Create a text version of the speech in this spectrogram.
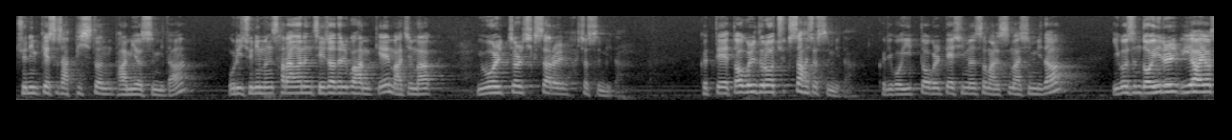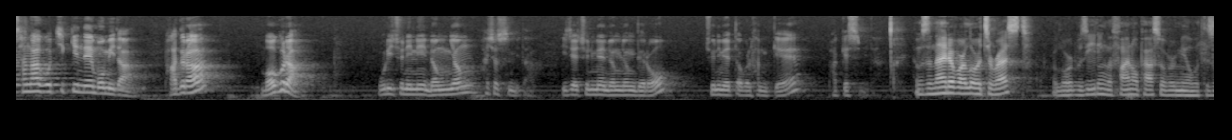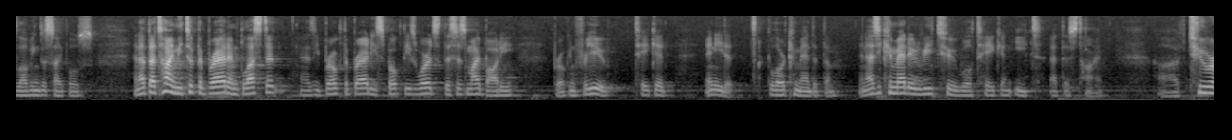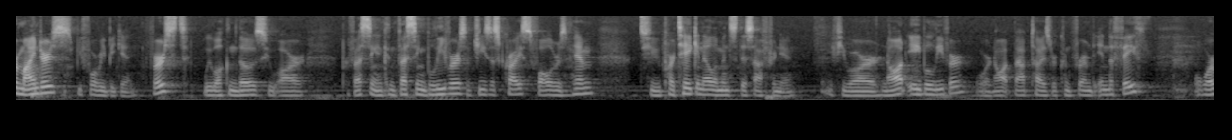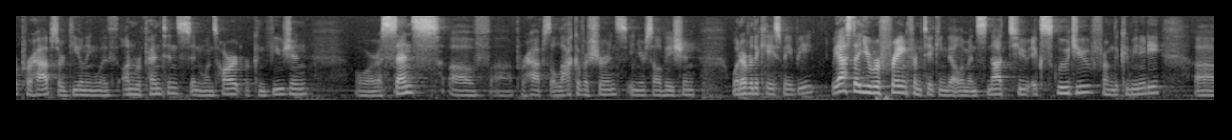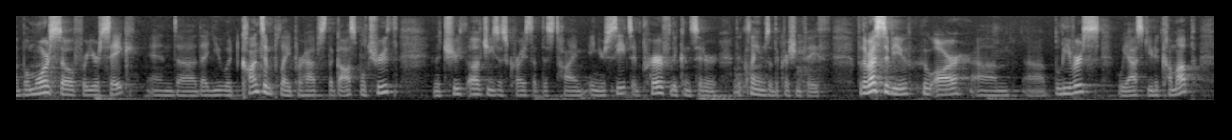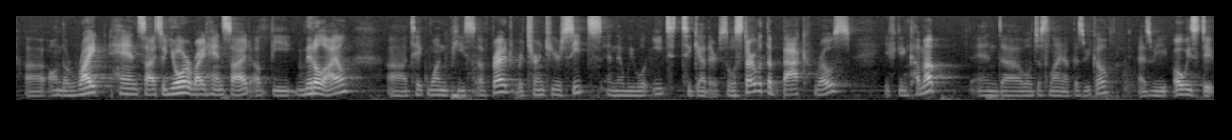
주님께서 잡히시던 밤이었습니다. 우리 주님은 사랑하는 제자들과 함께 마지막 유월절 식사를 하셨습니다. 그때 떡을 들어 축사하셨습니다. 그리고 이 떡을 떼시면서 말씀하십니다. 이것은 너희를 위하여 상하고 찢긴 내 몸이다. 받으라, 먹으라. 우리 주님이 명령하셨습니다. 이제 주님의 명령대로 주님의 떡을 함께 받겠습니다. It was the night of our Lord's arrest. our Lord was eating the final Passover meal with his loving disciples. And at that time, he took the bread and blessed it. And as he broke the bread, he spoke these words This is my body, broken for you. Take it and eat it. The Lord commanded them. And as he commanded, we too will take and eat at this time. Uh, two reminders before we begin. First, we welcome those who are professing and confessing believers of Jesus Christ, followers of Him, to partake in elements this afternoon. If you are not a believer or not baptized or confirmed in the faith, or perhaps are dealing with unrepentance in one's heart or confusion or a sense of uh, perhaps a lack of assurance in your salvation, whatever the case may be, we ask that you refrain from taking the elements, not to exclude you from the community, uh, but more so for your sake, and uh, that you would contemplate perhaps the gospel truth and the truth of Jesus Christ at this time in your seats and prayerfully consider the claims of the Christian faith. For the rest of you who are um, uh, believers, we ask you to come up uh, on the right hand side, so your right hand side of the middle aisle. Uh, take one piece of bread, return to your seats, and then we will eat together. So we'll start with the back rows. If you can come up, and uh, we'll just line up as we go, as we always do.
